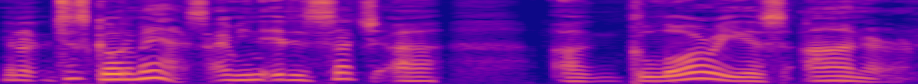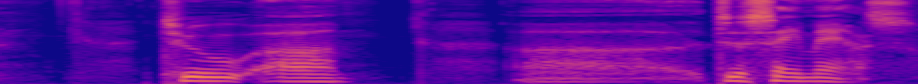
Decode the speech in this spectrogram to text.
you know just go to mass i mean it is such a a glorious honor to uh, uh, to say mass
